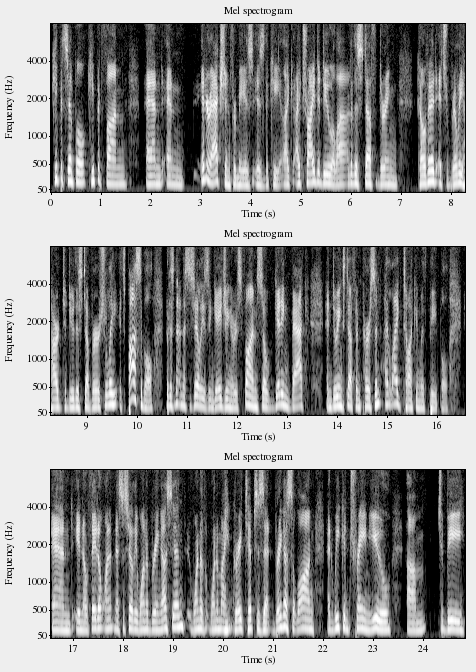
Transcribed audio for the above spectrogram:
keep it simple, keep it fun, and and interaction for me is is the key. Like I tried to do a lot of this stuff during COVID, it's really hard to do this stuff virtually. It's possible, but it's not necessarily as engaging or as fun. So getting back and doing stuff in person, I like talking with people. And you know, if they don't want necessarily want to bring us in, one of one of my great tips is that bring us along, and we can train you um, to be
